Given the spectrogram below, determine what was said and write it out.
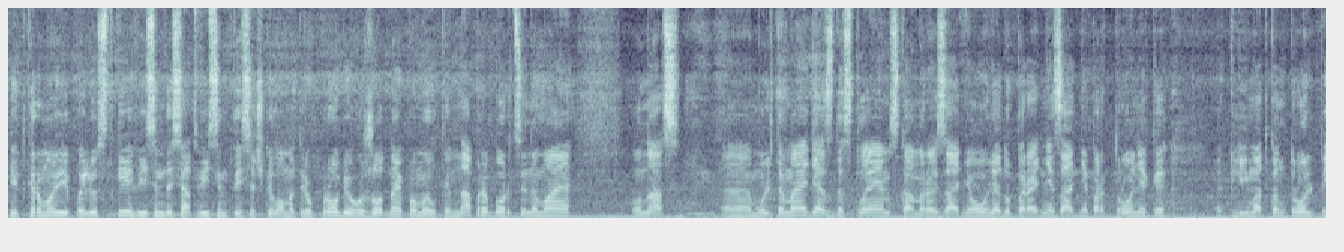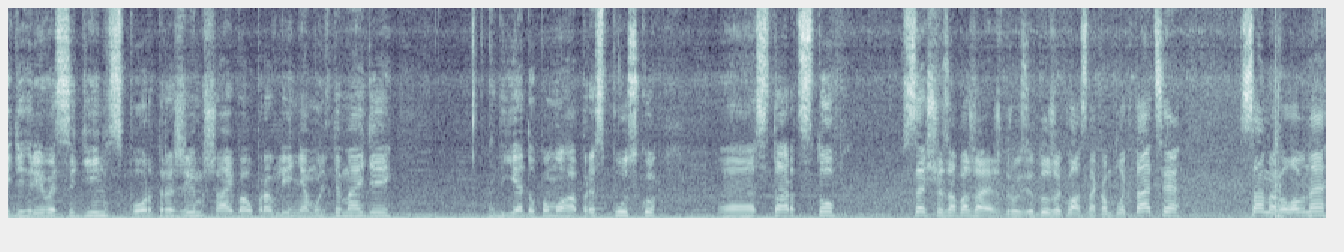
підкермові пелюстки, 88 тисяч кілометрів пробігу, жодної помилки на приборці немає. У нас е, мультимедіа з дисплеєм, з камерою заднього огляду, передні задні парктроніки, клімат-контроль, підігріви сидінь, спорт режим, шайба управління мультимедією. Є допомога при спуску, е, старт-стоп. Все, що забажаєш, друзі. Дуже класна комплектація. Саме головне,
